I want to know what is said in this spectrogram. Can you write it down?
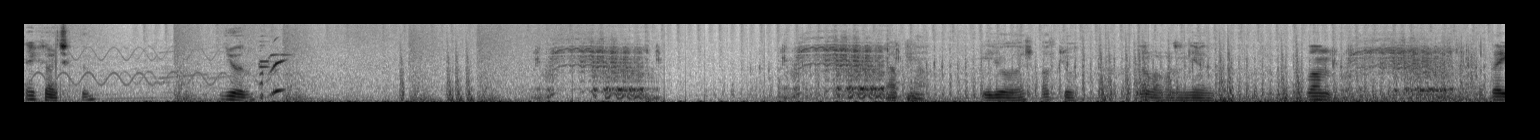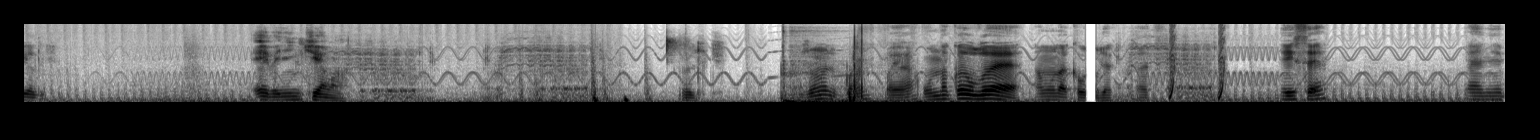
Tekrar çıktım. Gidiyorum. Yapma. Geliyorlar. Bak yok. Ne var pardon diyemedim. Lan. Buraya geldik. Eveninki ama. Öldük. Güzel oynadık lan baya. 10 dakika oldu he. Tam 10 dakika olacak. Evet. Neyse. Yani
